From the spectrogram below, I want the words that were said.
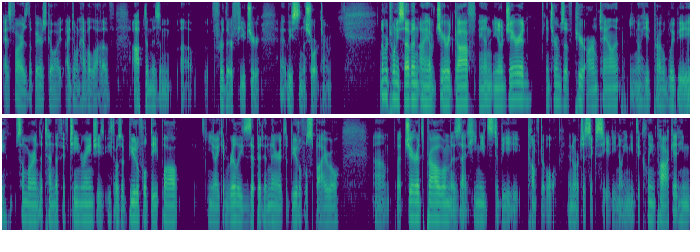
as far as the Bears go, I, I don't have a lot of optimism uh, for their future, at least in the short term. Number 27, I have Jared Goff. And, you know, Jared, in terms of pure arm talent, you know, he'd probably be somewhere in the 10 to 15 range. He, he throws a beautiful deep ball. You know, he can really zip it in there. It's a beautiful spiral. Um, but Jared's problem is that he needs to be comfortable in order to succeed. You know, he needs a clean pocket. He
